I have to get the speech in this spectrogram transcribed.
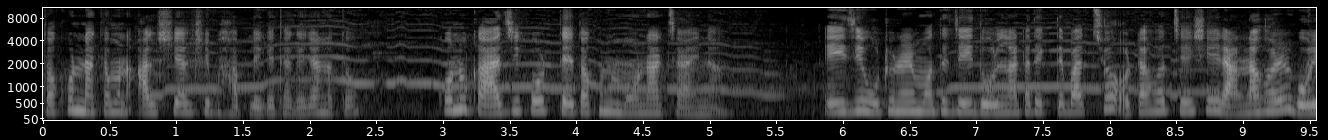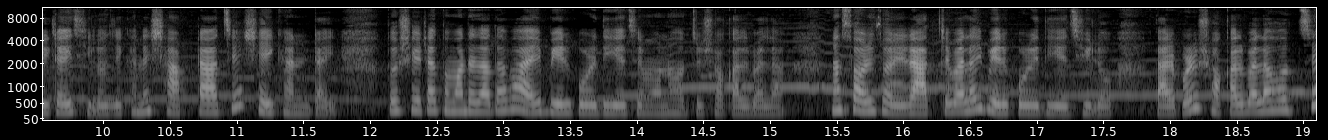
তখন না কেমন আলসি আলসি ভাব লেগে থাকে, জানো তো? কোনো কাজই করতে তখন মন আর চায় না। এই যে উঠোনের মধ্যে যেই দোলনাটা দেখতে পাচ্ছ, ওটা হচ্ছে সেই রান্নাঘরের গলিটাই ছিল, যেখানে সাপটা আছে সেইখানটাই। তো সেটা তোমাদের দাদাভাই বের করে দিয়েছে মনে হচ্ছে সকালবেলা। না সরি সরি রাত্রেবেলায় বের করে দিয়েছিল। তারপরে সকালবেলা হচ্ছে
